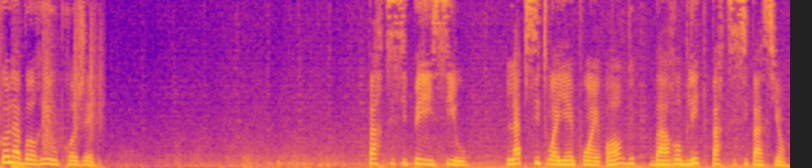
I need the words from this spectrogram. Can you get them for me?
Collaborez au projet. Participez ici au lapcitoyen.org barre oblique participation.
